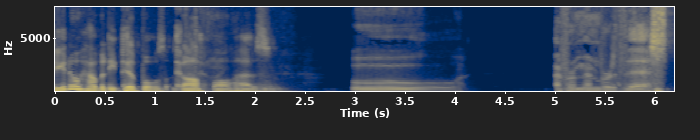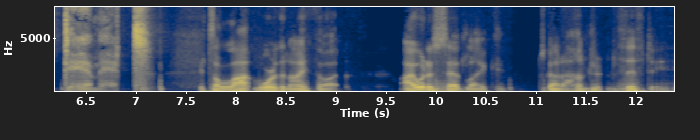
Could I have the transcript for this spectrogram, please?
Do you know how many dimples a golf ball has? Ooh. I remember this. Damn it. It's a lot more than I thought. I would have said like it's got 150.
